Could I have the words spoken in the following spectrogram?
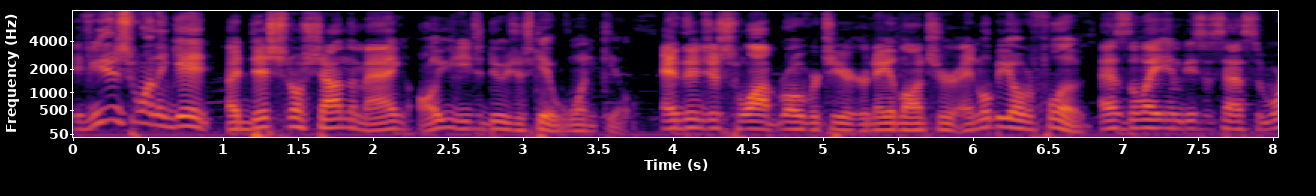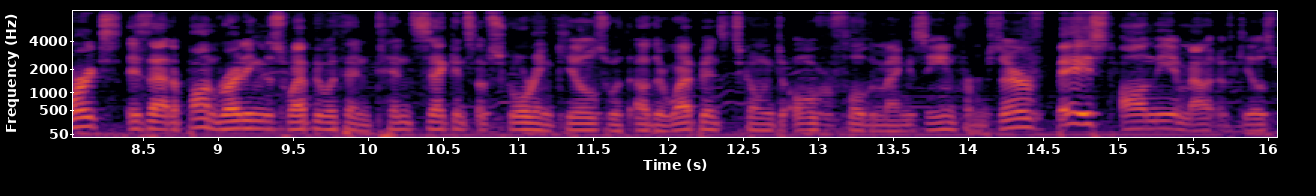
If you just want to get additional shot in the mag, all you need to do is just get one kill and then just swap over to your grenade launcher and it'll be overflowed. As the way Envious Assassin works is that upon readying this weapon within 10 seconds of scoring kills with other weapons, it's going to overflow the magazine from reserve based on the amount of kills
